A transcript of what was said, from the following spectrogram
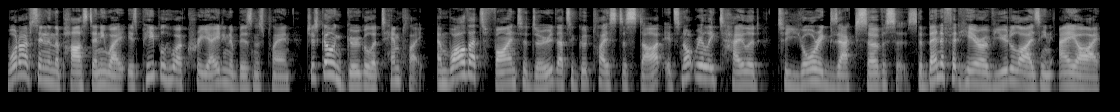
what I've seen in the past anyway is people who are creating a business plan just go and Google a template. And while that's fine to do, that's a good place to start, it's not really tailored to your exact services. The benefit here of utilizing AI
